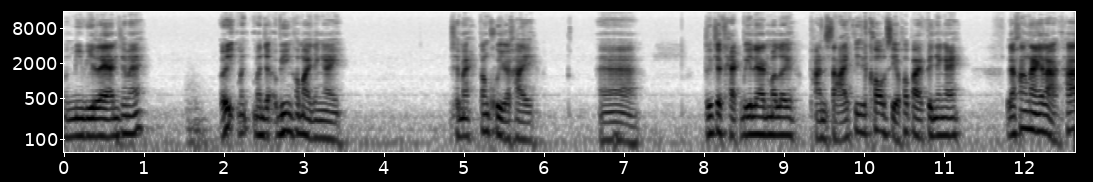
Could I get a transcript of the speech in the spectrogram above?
มันมี VLAN ใช่ไหมเฮ้ยมันมันจะวิ่งเข้ามายังไง ใช่ไหมต้องคุยกับใครอ่าหรือจะแท็ก VLAN มาเลย ผ่านสายฟิสิกอลเสียบเข้าไปเป็นยังไง แล้วข้างในล่ะ ถ้า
